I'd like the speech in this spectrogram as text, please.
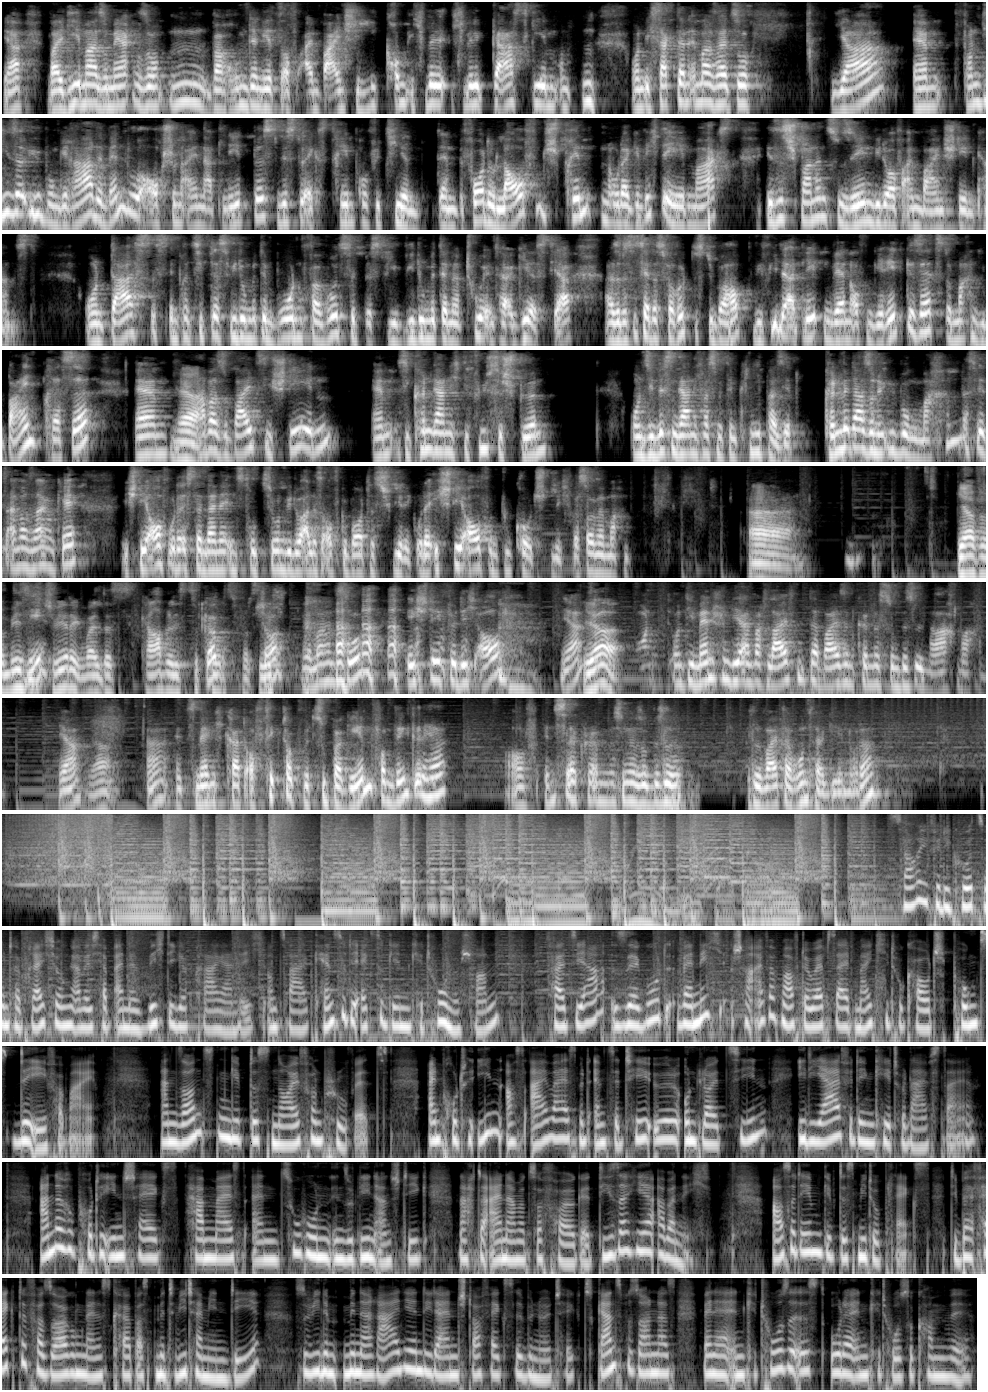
Ja, weil die immer so merken so, mh, hm, warum denn jetzt auf einem Bein stehen? Komm, ich will, ich will Gas geben und mh. Hm. und ich sag dann immer halt so, ja, ähm, von dieser Übung, gerade wenn du auch schon ein Athlet bist, wirst du extrem profitieren. Denn bevor du laufen, sprinten oder Gewichte heben magst, ist es spannend zu sehen, wie du auf einem Bein stehen kannst. Und das ist im Prinzip das, wie du mit dem Boden verwurzelt bist, wie, wie du mit der Natur interagierst, ja. Also das ist ja das Verrückteste überhaupt. Wie viele Athleten werden auf ein Gerät gesetzt und machen die Beinpresse, ähm, ja. aber sobald sie stehen, ähm, sie können gar nicht die Füße spüren und sie wissen gar nicht, was mit dem Knie passiert. Können wir da so eine Übung machen, dass wir jetzt einfach sagen, okay, ich stehe auf oder ist dann deine Instruktion, wie du alles aufgebaut hast, schwierig? Oder ich stehe auf und du coachst mich. Was sollen wir machen? Äh, ja, für mich ist es schwierig, weil das Kabel ist zu Komm, kurz für sich. Schau, wir machen es so. Ich stehe für dich auf. Ja? Ja. Und, und die Menschen, die einfach live mit dabei sind, können das so ein bisschen nachmachen. Ja? Ja. ja jetzt merke ich gerade, auf TikTok wird super gehen vom Winkel her. Auf Instagram müssen wir so ein bisschen, bisschen weiter runtergehen, oder? Für die kurze Unterbrechung, aber ich habe eine wichtige Frage an dich. Und zwar, kennst du die exogenen Ketone schon? Falls ja, sehr gut. Wenn nicht, schau einfach mal auf der Website myketocoach.de vorbei. Ansonsten gibt es neu von Prove It. Ein Protein aus Eiweiß mit MCT-Öl und Leucin, ideal für den Keto-Lifestyle. Andere Proteinshakes haben meist einen zu hohen Insulinanstieg nach der Einnahme zur Folge, dieser hier aber nicht. Außerdem gibt es Mitoplex, die perfekte Versorgung deines Körpers mit Vitamin D sowie den Mineralien, die deinen Stoffwechsel benötigt, ganz besonders wenn er in Ketose ist oder in Ketose kommen will.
